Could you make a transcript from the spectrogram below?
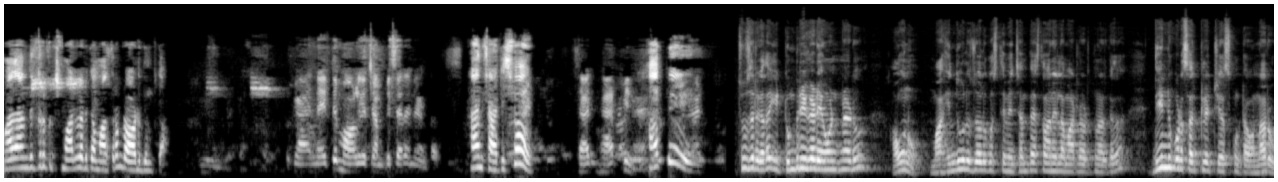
మా దాని దగ్గర వచ్చి మాట్లాడితే మాత్రం రాడు దింపుతా. ఒక ఆయన అయితే మామూలుగా చంపేశారని అంటారు. ఐఎమ్ సాటిస్ఫైడ్ హ్యాపీనా హ్యాపీ చూసారు కదా ఈ టుంబ్రిగడ్ ఏమంటున్నాడు? అవును మా హిందువుల జోలికి వస్తే మేము చంపేస్తామని ఇలా మాట్లాడుతున్నారు కదా. దీన్ని కూడా సర్క్యులేట్ చేసుకుంటా ఉన్నారు.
